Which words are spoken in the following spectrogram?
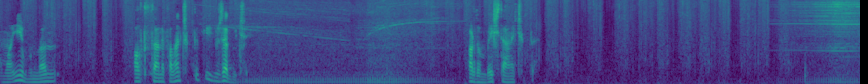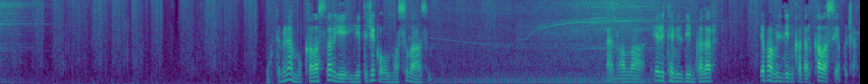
Ama iyi bundan 6 tane falan çıktı ki güzel bir şey. Pardon 5 tane çıktı. Muhtemelen bu kalaslar ye- yetecek olması lazım. Ben Allah eritebildiğim kadar yapabildiğim kadar kalas yapacağım.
